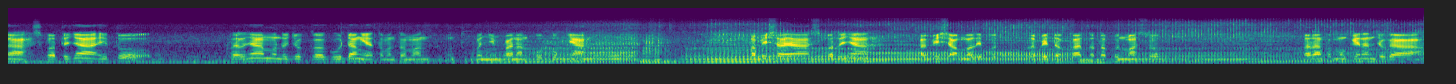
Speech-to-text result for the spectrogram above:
Nah, sepertinya itu relnya menuju ke gudang ya, teman-teman, untuk penyimpanan pupuknya. Tapi saya sepertinya nggak bisa meliput lebih dekat ataupun masuk. Karena kemungkinan juga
